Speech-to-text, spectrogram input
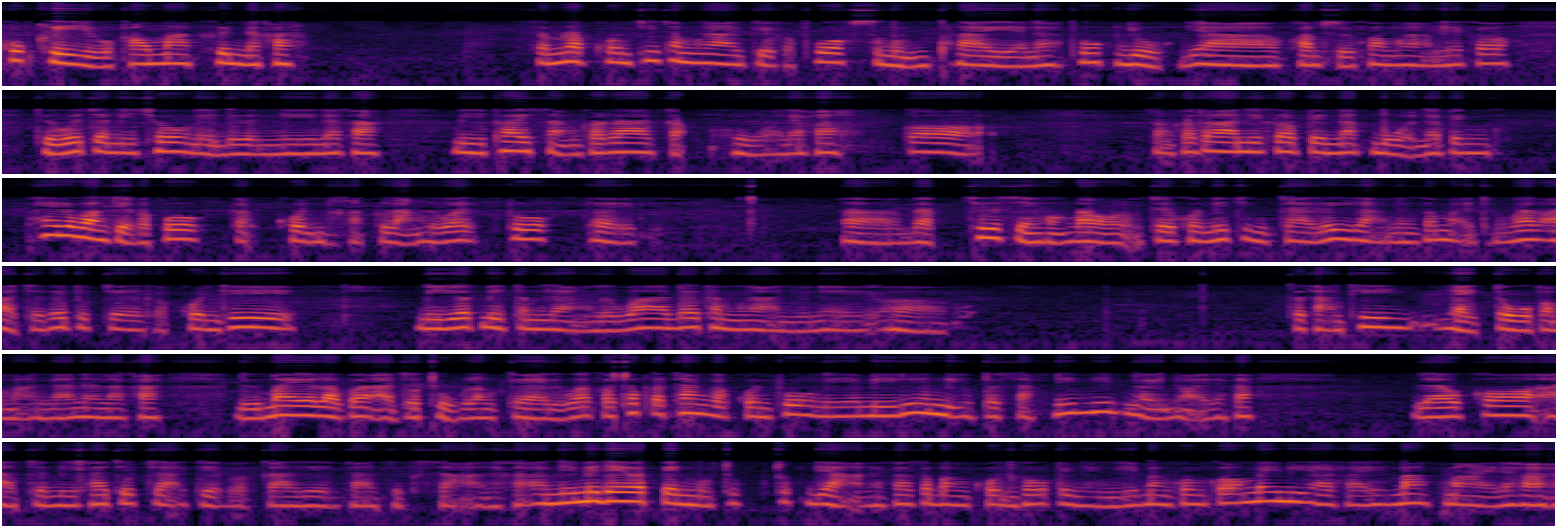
คุกคีอยู่เข้ามากขึ้นนะคะสำหรับคนที่ทำงานเกี่ยวกับพวกสมุนไพรนะพวกหยูกยาความสวยความงามนี่ก็ถือว่าจะมีโชคในเดือนนี้นะคะ มีไพ่สังฆราชกับหัวนะคะ ก็สังฆราชนี่ก็เป็นนักบวชนะเป็นให้ระวังเกี่ยวกับพวกกับคนหักหลังหรือว่าพวกเออเอ่อ แบบชื่อเสียงของเราเจอคนไม่จริงใจและอีกอย่างหนึ่งก็หมายถึงว่าเราอาจจะได้ไปเจอกับคนที่มียศมีตำแหน่งหรือว่าได้ทำงานอยู่ในเอสถานที่ใหญ่โตประมาณนั้นนะคะ หรือไม่เราก็อาจจะถูกรังแกหรือว่ากระทบกระทั่งกับคนพวกนี้ มีเรื่องมีอุปสรรคนิดๆหน่อยๆนะคะ แล้วก็อาจจะมีค่าใช้จ่ายเกี่ยวกับการเรียนการศึกษานะคะ อันนี้ไม่ได้ว่าเป็นหมดทุกทุกอย่างนะคะก็บางคนเขาก็เป็นอย่างนี้ บางคนก็ไม่มีอะไรมากมายนะคะ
